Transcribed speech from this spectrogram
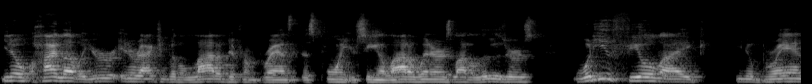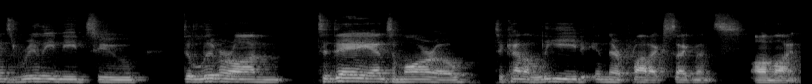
you know, high level, you're interacting with a lot of different brands at this point. You're seeing a lot of winners, a lot of losers. What do you feel like, you know, brands really need to deliver on today and tomorrow to kind of lead in their product segments online?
